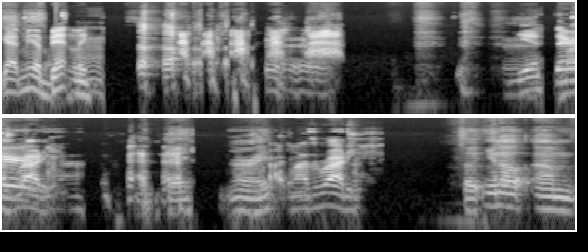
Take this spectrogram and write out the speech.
Got me a Bentley. Yes, sir. Maserati. okay, all right. Maserati. So you know, um,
